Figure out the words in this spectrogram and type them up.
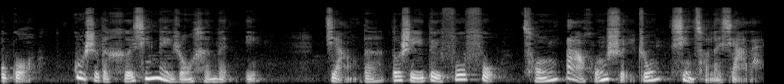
不过，故事的核心内容很稳定，讲的都是一对夫妇从大洪水中幸存了下来，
